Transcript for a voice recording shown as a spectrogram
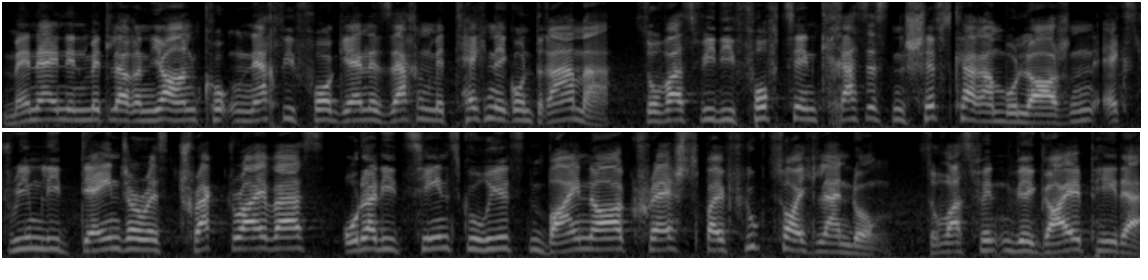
Männer in den mittleren Jahren gucken nach wie vor gerne Sachen mit Technik und Drama. Sowas wie die 15 krassesten Schiffskarambolagen, Extremely Dangerous Truck Drivers oder die 10 skurrilsten beinahe Crashs bei Flugzeuglandungen. Sowas finden wir geil, Peter.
